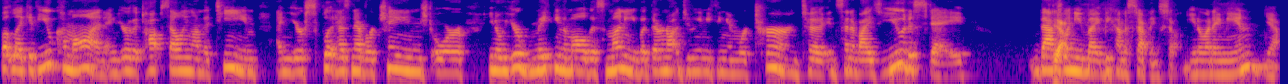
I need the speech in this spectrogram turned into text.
But like if you come on and you're the top selling on the team and your split has never changed, or you know, you're making them all this money, but they're not doing anything in return to incentivize you to stay, that's yeah. when you might become a stepping stone. You know what I mean? Yeah.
